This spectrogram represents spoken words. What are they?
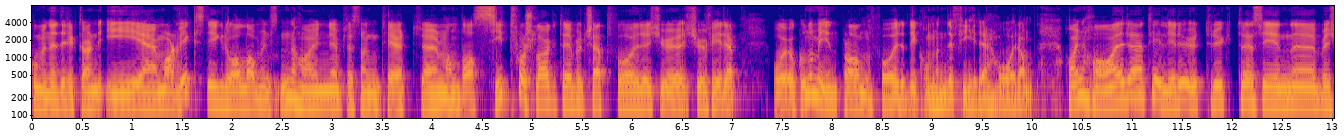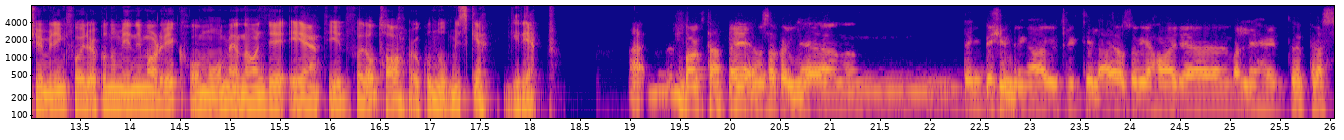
Kommunedirektøren i Malvik, Stig Roald Amundsen, han presenterte mandag sitt forslag til budsjett for 2024 og økonomiplan for de kommende fire årene. Han har tidligere uttrykt sin bekymring for økonomien i Malvik, og nå mener han det er tid for å ta økonomiske grep. Bakteppet er jo selvfølgelig den bekymringa jeg uttrykt tidligere. Altså, vi har uh, veldig høyt press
